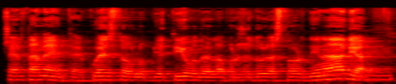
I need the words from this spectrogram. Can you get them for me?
Certamente, questo è l'obiettivo della procedura straordinaria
